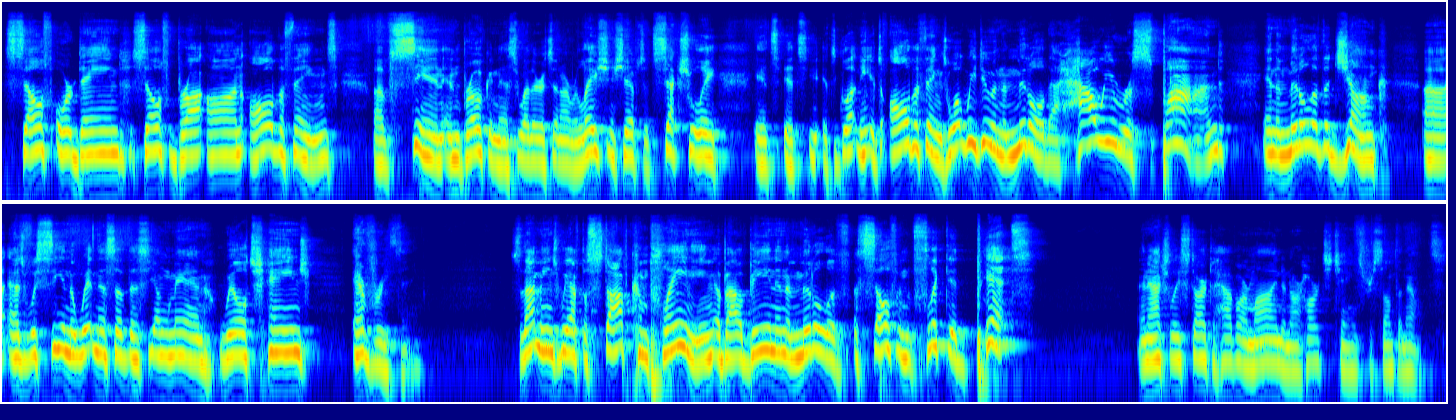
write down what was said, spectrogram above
self ordained, self brought on, all the things of sin and brokenness, whether it's in our relationships, it's sexually, it's, it's, it's gluttony, it's all the things. What we do in the middle of that, how we respond in the middle of the junk, uh, as we see in the witness of this young man, will change everything. So that means we have to stop complaining about being in the middle of a self inflicted pit and actually start to have our mind and our hearts changed for something else.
